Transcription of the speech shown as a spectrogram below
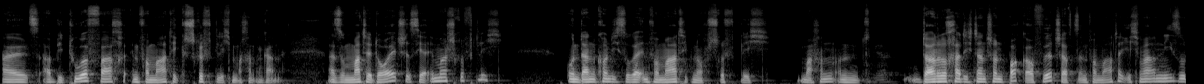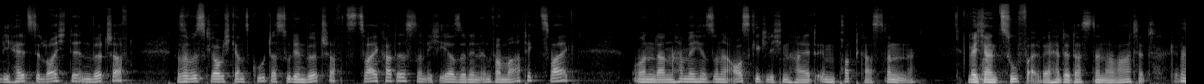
als Abiturfach Informatik schriftlich machen kann. Also Mathe Deutsch ist ja immer schriftlich und dann konnte ich sogar Informatik noch schriftlich machen und dadurch hatte ich dann schon Bock auf Wirtschaftsinformatik. Ich war nie so die hellste Leuchte in Wirtschaft. Deshalb ist es, glaube ich, ganz gut, dass du den Wirtschaftszweig hattest und ich eher so den Informatikzweig. Und dann haben wir hier so eine Ausgeglichenheit im Podcast drin. ne? Welch ein Zufall, wer hätte das denn erwartet? Genau.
